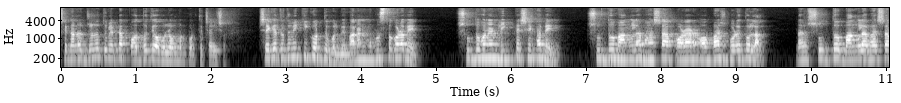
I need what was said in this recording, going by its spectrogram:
শেখানোর জন্য তুমি একটা পদ্ধতি অবলম্বন করতে চাইছো। সেক্ষেত্রে তুমি কি করতে বলবে? বানান মুখস্থ করাবে? শুদ্ধ বানান লিখতে শেখাবে? শুদ্ধ বাংলা ভাষা পড়ার অভ্যাস গড়ে তোলা? না শুদ্ধ বাংলা ভাষা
